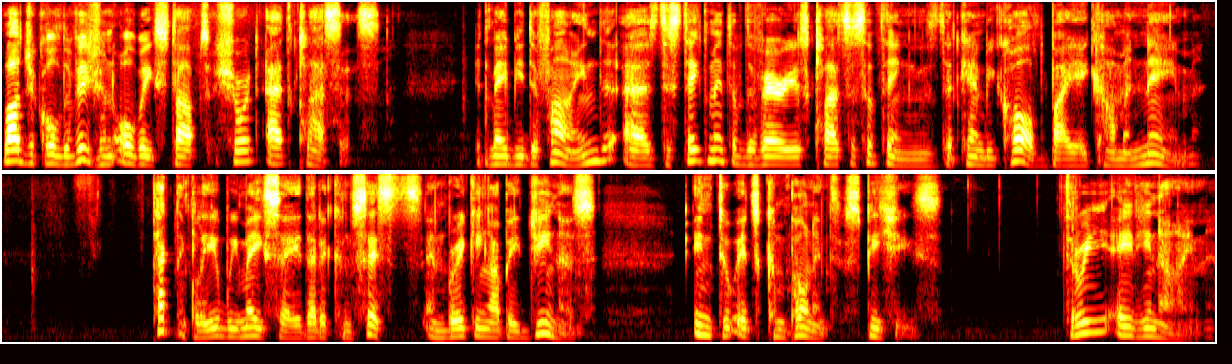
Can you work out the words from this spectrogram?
Logical division always stops short at classes. It may be defined as the statement of the various classes of things that can be called by a common name. Technically, we may say that it consists in breaking up a genus into its component species. 389.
